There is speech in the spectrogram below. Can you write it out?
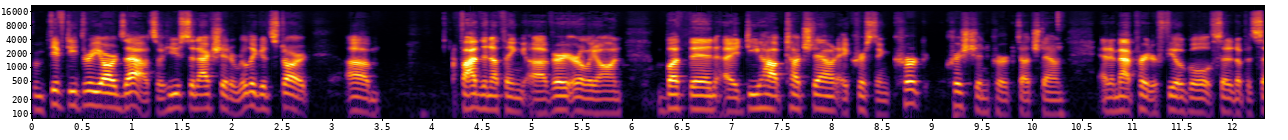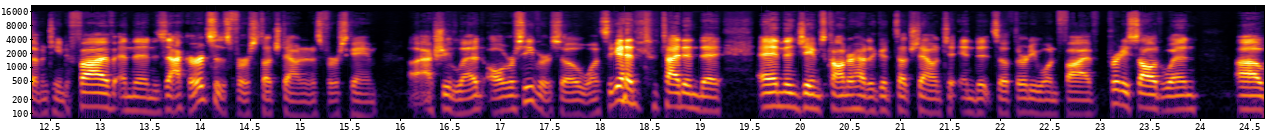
from 53 yards out. So Houston actually had a really good start. Um, 5 to nothing uh, very early on but then a D Hop touchdown, a Kristen Kirk Christian Kirk touchdown, and a Matt Prater field goal set it up at 17 to 5. And then Zach Ertz's first touchdown in his first game uh, actually led all receivers. So once again, tight end day. And then James Conner had a good touchdown to end it. So 31 5. Pretty solid win. Uh,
